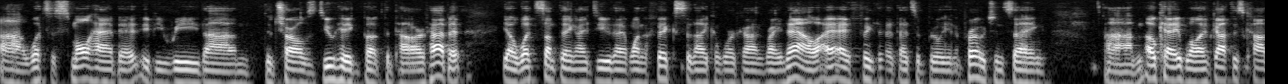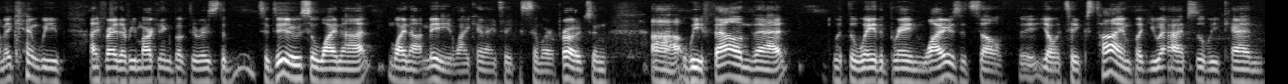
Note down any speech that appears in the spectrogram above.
Uh, what's a small habit? If you read um, the Charles Duhigg book, The Power of Habit, you know, what's something I do that I want to fix that I can work on right now? I, I think that that's a brilliant approach in saying, um, okay, well, I've got this comic, and we've I've read every marketing book there is to, to do. So why not why not me? Why can't I take a similar approach? And uh, we found that with the way the brain wires itself, you know, it takes time, but you absolutely can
